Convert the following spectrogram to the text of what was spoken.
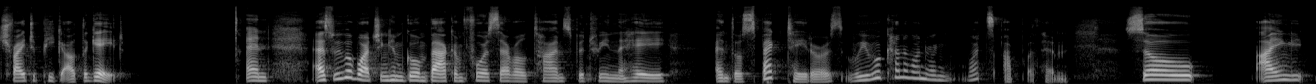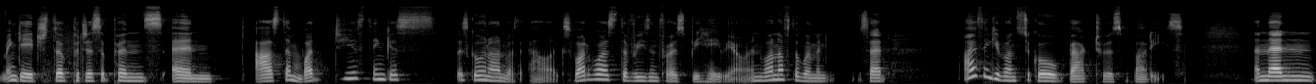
try to peek out the gate. And as we were watching him going back and forth several times between the hay and those spectators, we were kind of wondering what's up with him. So I engaged the participants and asked them, "What do you think is is going on with Alex? What was the reason for his behavior?" And one of the women said, "I think he wants to go back to his buddies." And then,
